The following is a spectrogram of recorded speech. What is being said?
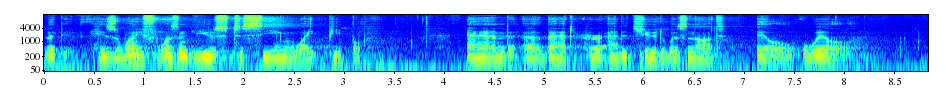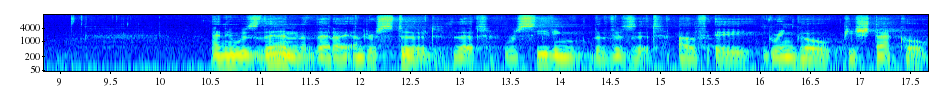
that his wife wasn't used to seeing white people and uh, that her attitude was not ill will. And it was then that I understood that receiving the visit of a gringo pistaco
